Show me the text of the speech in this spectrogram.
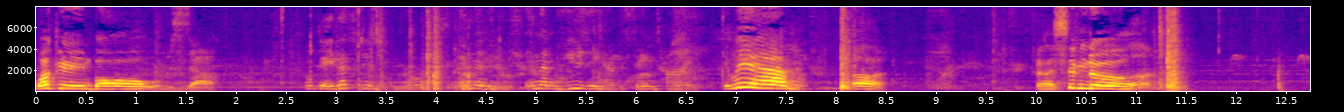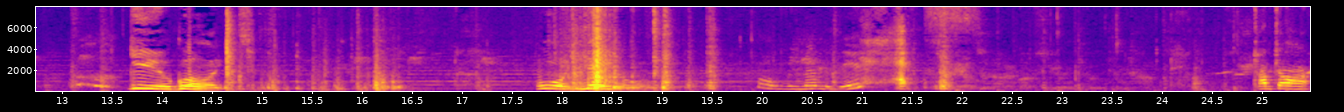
Working balls. Okay, that's just gross. And then, and then using at the same time. We have uh, uh Cynder? Gill Grunt. Tornado. Oh, remember this? Chop chop.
